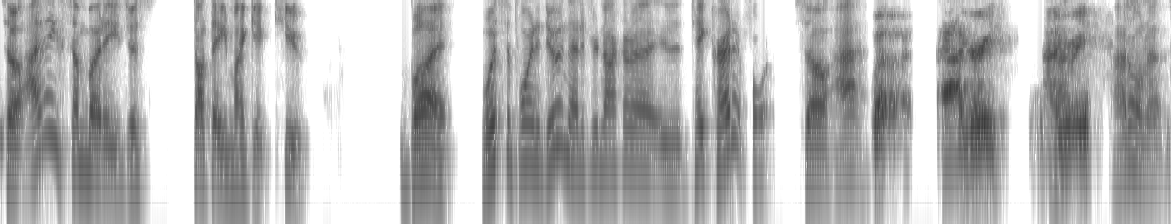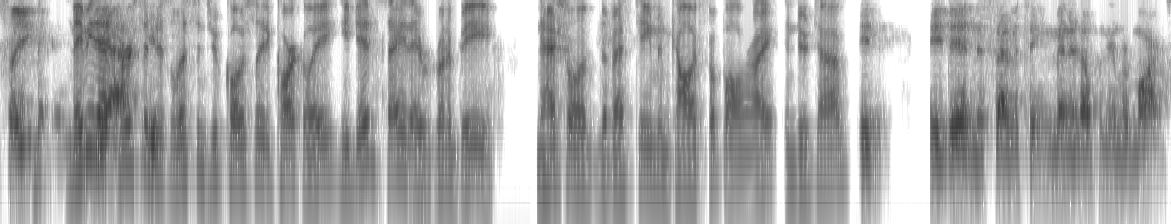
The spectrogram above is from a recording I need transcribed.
So I think somebody just thought they might get cute. But what's the point of doing that if you're not going to uh, take credit for it? So I well, I agree. I agree. I, don't know. So you, maybe that yeah, person you, just listened too closely to Clark Lea. He did say they were going to be national, the best team in college football, right? In due time. He, he did in the 17 minute opening remarks.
